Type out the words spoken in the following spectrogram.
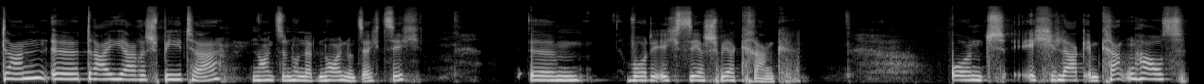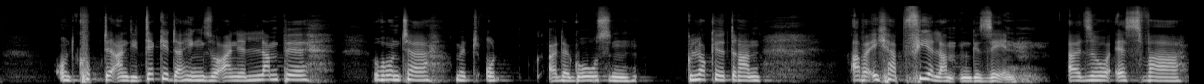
Dann äh, drei Jahre später, 1969, ähm, wurde ich sehr schwer krank. Und ich lag im Krankenhaus und guckte an die Decke, da hing so eine Lampe runter mit einer großen Glocke dran. Aber ich habe vier Lampen gesehen. Also es war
